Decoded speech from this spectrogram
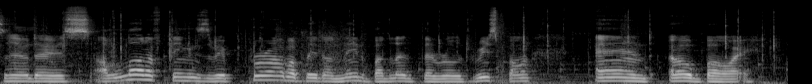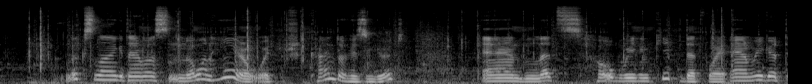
So there's a lot of things we probably don't need, but let the road respawn. And oh boy, Looks like there was no one here, which kind of is good. And let's hope we can keep that way. And we got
